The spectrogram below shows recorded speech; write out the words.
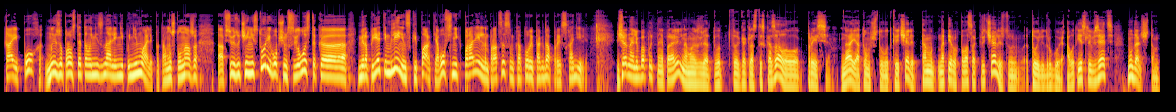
та эпоха, мы же просто этого не знали, не понимали, потому что у нас же а, все изучение истории, в общем, свелось так к а, мероприятиям Ленинской партии, а вовсе не к параллельным процессам, которые тогда происходили. Еще одна любопытная параллель, на мой взгляд, вот э, как раз ты сказал о прессе, да, и о том, что вот кричали, там на первых полосах кричали то или другое, а вот если взять, ну, дальше там,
